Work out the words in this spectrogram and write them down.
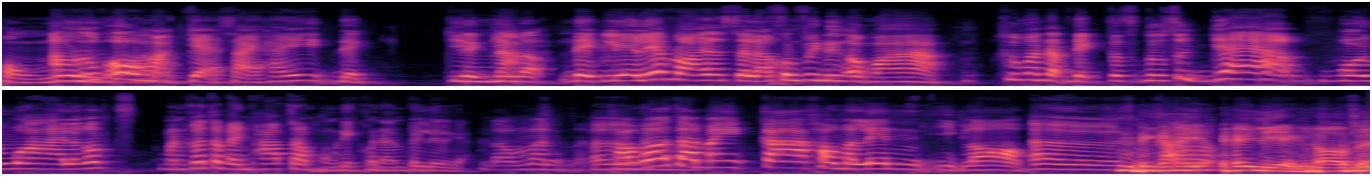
ของมึงเอาลูกอมวะอะแกะใส่ให้เด็ก กิเด็กนกินแล้อะวเด็กเลียเรียบร้อยเสร็จแล้วคุณไปดึงออกมา คือมันแบบเด็กจะรู้สึกแย่โวยวายแล้วก็มันก็จะเป็นภาพจำของเด็กคนนั้นไปเลยอะแล้วมันเออเขาก็มันจะไม่กล้าเข้ามาเล่นอีกรอบ เออไม่กล้าให้ให้เรียกอีกรอบไม่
